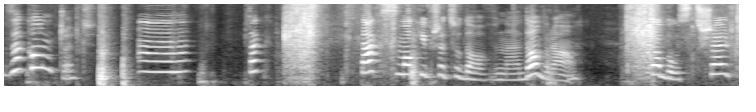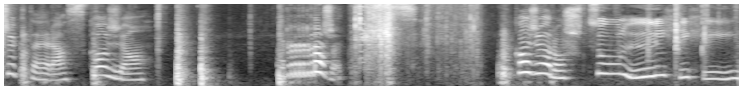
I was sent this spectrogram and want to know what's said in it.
zakończyć. Mhm. Tak? Tak, smoki przecudowne. Dobra. To był strzelczyk, teraz kozio. Rożec. Kozio rożcu lihihi.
